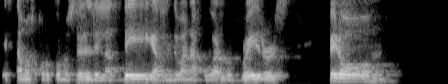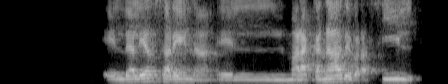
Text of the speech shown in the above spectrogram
estamos por conocer el de Las Vegas, donde van a jugar los Raiders, pero el de Alianza Arena, el Maracaná de Brasil,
